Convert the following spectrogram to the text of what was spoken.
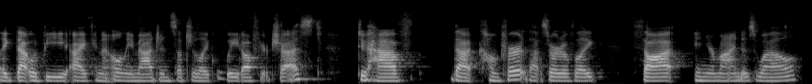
like that would be, I can only imagine such a like weight off your chest to have that comfort, that sort of like thought in your mind as well.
